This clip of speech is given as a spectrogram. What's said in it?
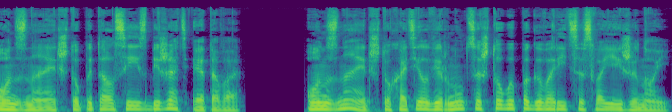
он знает, что пытался избежать этого. Он знает, что хотел вернуться, чтобы поговорить со своей женой.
